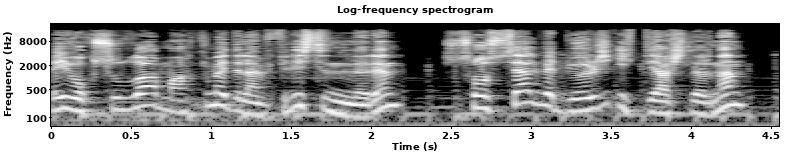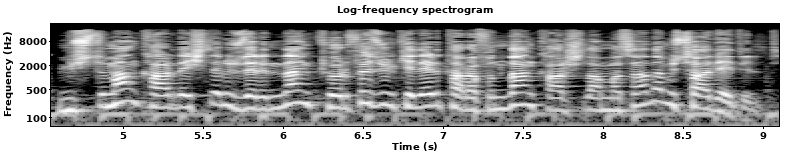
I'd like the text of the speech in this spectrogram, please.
ve yoksulluğa mahkum edilen Filistinlilerin sosyal ve biyolojik ihtiyaçlarının Müslüman kardeşler üzerinden Körfez ülkeleri tarafından karşılanmasına da müsaade edildi.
